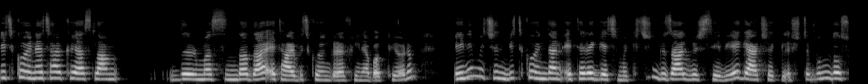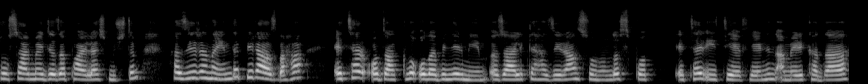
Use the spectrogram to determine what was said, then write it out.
Bitcoin Ether kıyaslandırmasında da Ether Bitcoin grafiğine bakıyorum. Benim için Bitcoin'den Ether'e geçmek için güzel bir seviye gerçekleşti. Bunu da sosyal medyada paylaşmıştım. Haziran ayında biraz daha Ether odaklı olabilir miyim? Özellikle Haziran sonunda spot Ether ETF'lerinin Amerika'da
